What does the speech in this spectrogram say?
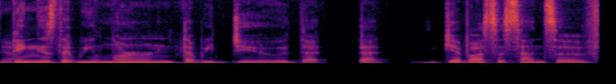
yeah. things that we learn that we do that that give us a sense of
